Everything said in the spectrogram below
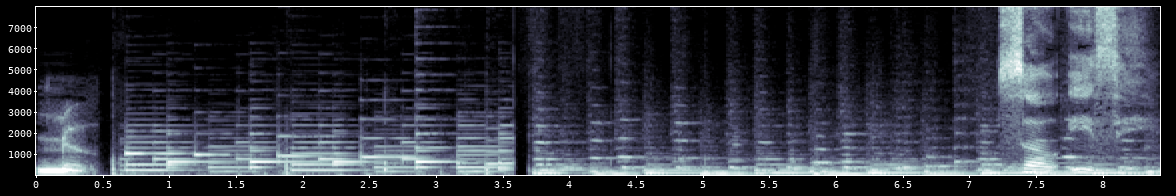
No. So easy.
